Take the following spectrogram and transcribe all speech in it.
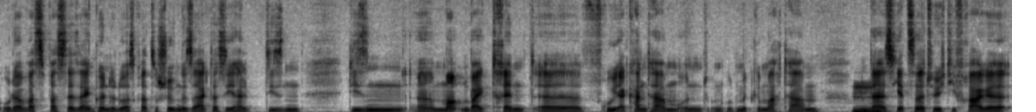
oder was, was der sein könnte. Du hast gerade so schön gesagt, dass sie halt diesen, diesen äh, Mountainbike-Trend äh, früh erkannt haben und, und gut mitgemacht haben. Mhm. Und da ist jetzt natürlich die Frage,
